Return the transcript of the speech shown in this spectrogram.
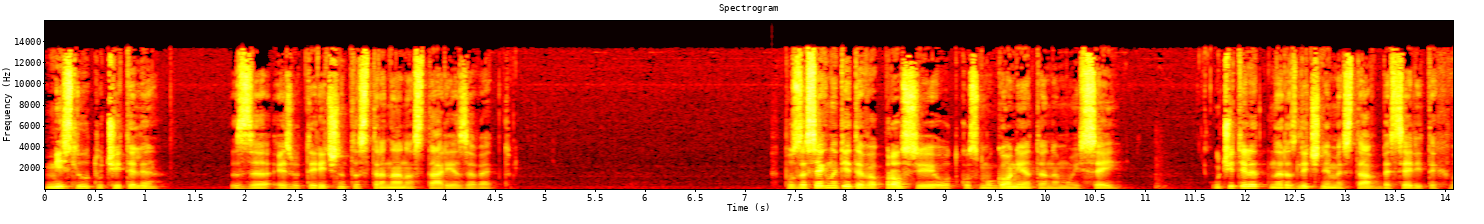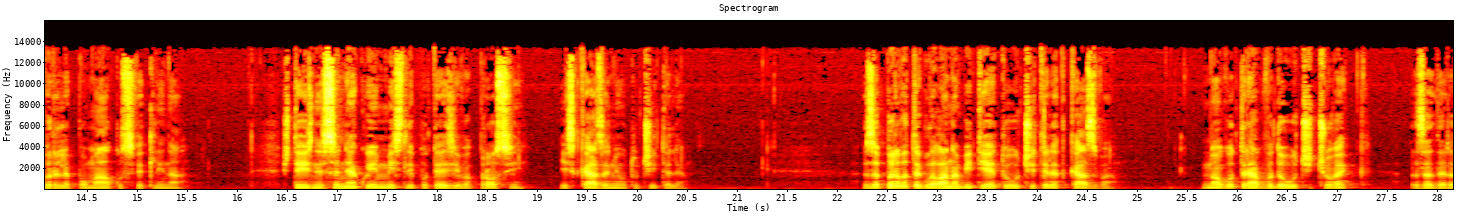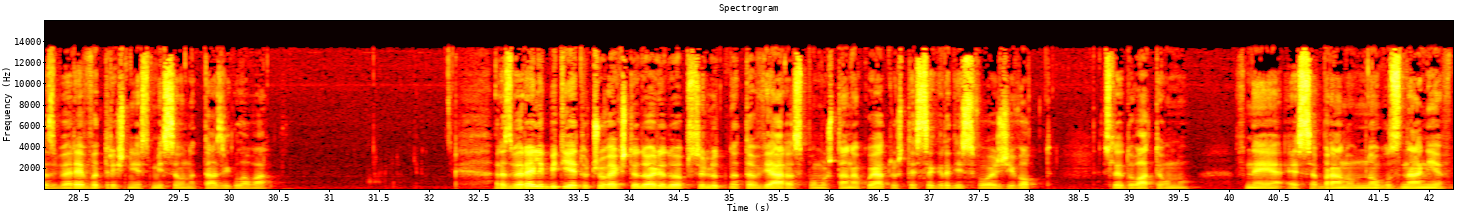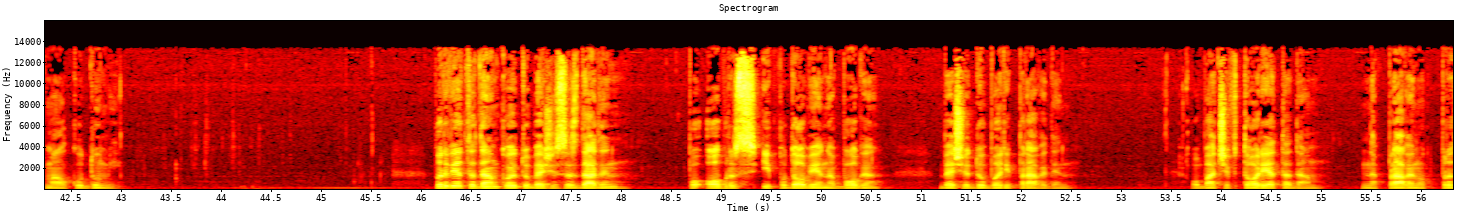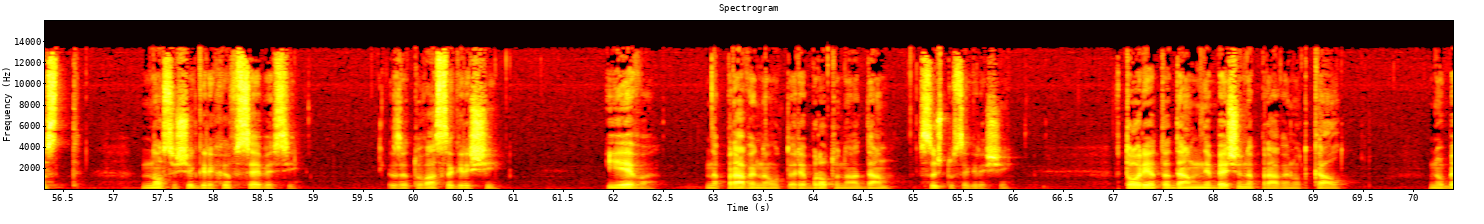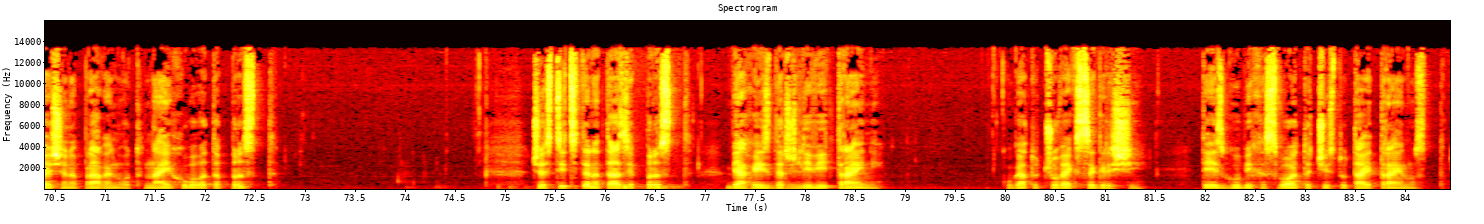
Мисли от учителя за езотеричната страна на Стария Завет По засегнатите въпроси от космогонията на Моисей, учителят на различни места в беседите хвърля по малко светлина. Ще изнеса някои мисли по тези въпроси, изказани от учителя. За първата глава на битието учителят казва Много трябва да учи човек, за да разбере вътрешния смисъл на тази глава. Разбере ли битието човек ще дойде до абсолютната вяра, с помощта на която ще съгради своя живот. Следователно, в нея е събрано много знания в малко думи. Първият Адам, който беше създаден по образ и подобие на Бога, беше добър и праведен. Обаче вторият Адам, направен от пръст, носеше греха в себе си. Затова се греши. И Ева, направена от реброто на Адам, също се греши. Вторият Адам не беше направен от кал, но беше направен от най-хубавата пръст. Частиците на тази пръст бяха издържливи и трайни. Когато човек се греши, те изгубиха своята чистота и трайност.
